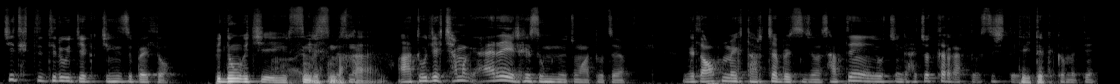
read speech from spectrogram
Чи тэгтээ тэр үед яг жинхэнэсээ байлуу би дүнгэж ирсэн байсан баха. А тэгвэл яг чамаг арай ирэхээс өмнө гэж магадгүй заяа. Ингээл mic тарчаа байсан чинь сантын юу чинь ингээ хажуу талаар гардаг гэсэн шүү дээ. Тэгдэг. Комеди.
